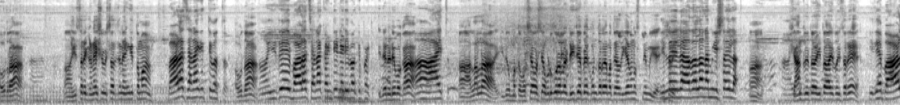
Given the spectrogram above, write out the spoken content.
ಹೌದ್ರಾ? ಆ, ಈ ಸರಿ ಗಣೇಶ ವಿಸರ್ಜನೆ ಹೆಂಗಿತ್ತಮ್ಮ? ಭಾಳ ಚೆನ್ನಾಗಿತ್ತು ಇವತ್ತು. ಹೌದಾ? ಇದೇ ಬಹಳ ಚೆನ್ನಾಗಿ ಕಂಟಿ ನಡಿಬೇಕು ಪಟ್ಟಿ ಇದೇ ನಡಿಬೇಕಾ? ಹಾ ಆಯ್ತು. ಆ, ಅಲ್ಲಲ್ಲ ಇದು ಮತ್ತೆ ವರ್ಷ ವರ್ಷ ಹುಡುಗರೆಲ್ಲ ಡಿ ಜೆ ಬೇಕು ಅಂತಾರೆ ಮತ್ತೆ ಅದು ಏನು ಅನಿಸ್ತು ನಿಮಗೆ? ಇಲ್ಲ ಇಲ್ಲ ಅದೆಲ್ಲ ನಮ್ಗೆ ಇಷ್ಟ ಇಲ್ಲ. ಹಾ. ಶಾಂತ ಈತ ಇದು ಈ ಸರಿ? ಇದೇ ಬಹಳ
